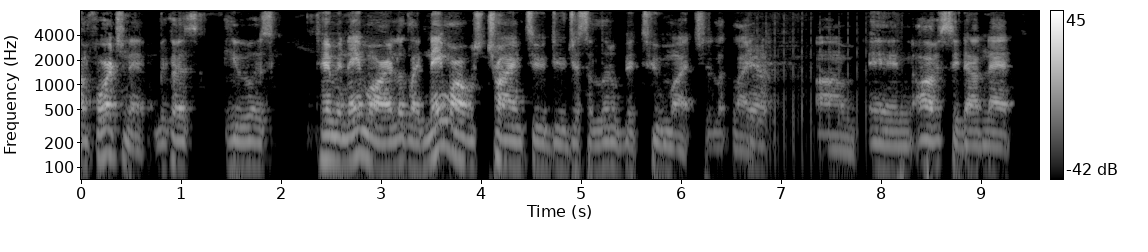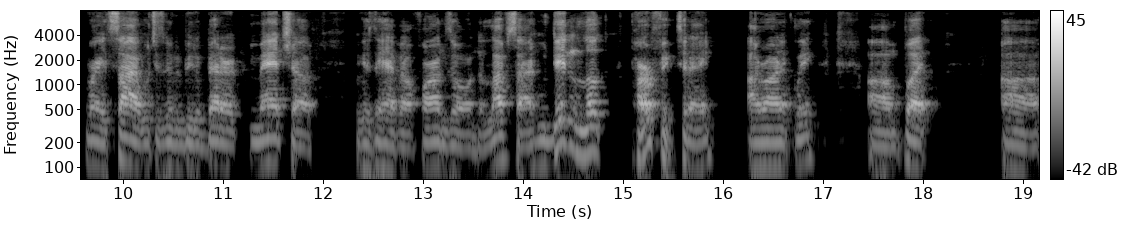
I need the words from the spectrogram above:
unfortunate because he was him and Neymar. It looked like Neymar was trying to do just a little bit too much. It looked like, yeah. um, and obviously down that right side, which is going to be the better matchup because they have Alphonso on the left side, who didn't look perfect today, ironically. Um, but uh,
